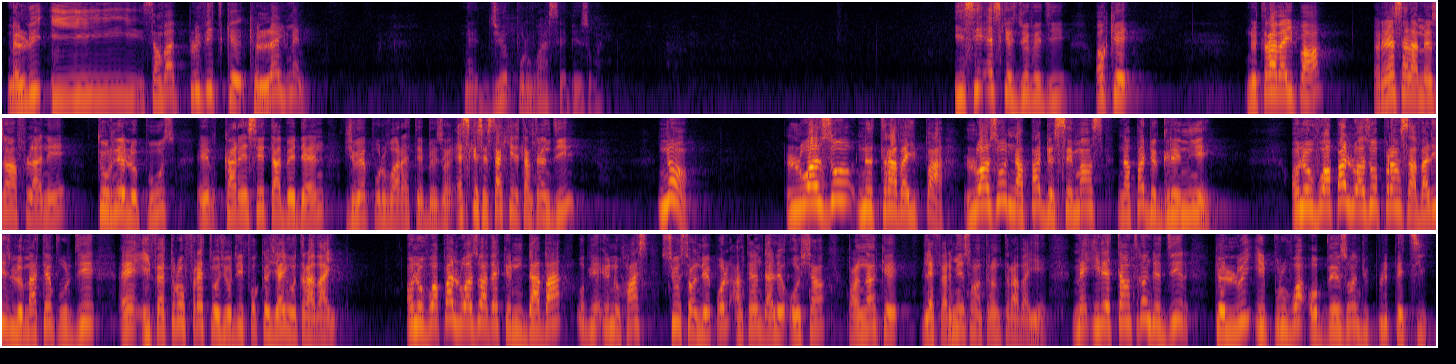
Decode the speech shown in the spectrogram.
Mais lui, il, s'en va plus vite que, que l'œil même. Mais Dieu pourvoit ses besoins. Ici, est-ce que Dieu veut dire, OK, ne travaille pas, reste à la maison à flâner, tourner le pouce et caresser ta bédaine, je vais pourvoir à tes besoins. Est-ce que c'est ça qu'il est en train de dire? Non. L'oiseau ne travaille pas. L'oiseau n'a pas de semences, n'a pas de grenier. On ne voit pas l'oiseau prendre sa valise le matin pour dire eh, il fait trop frais aujourd'hui, il faut que j'aille au travail. On ne voit pas l'oiseau avec une daba ou bien une hache sur son épaule en train d'aller au champ pendant que les fermiers sont en train de travailler. Mais il est en train de dire que lui, il pourvoit aux besoins du plus petit.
